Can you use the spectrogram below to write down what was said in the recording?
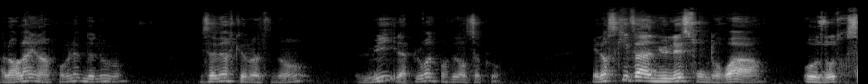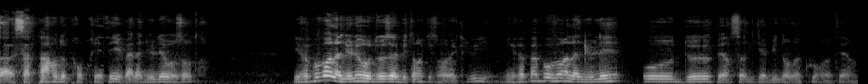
Alors là, il a un problème de nouveau. Il s'avère que maintenant, lui, il n'a plus le droit de porter dans sa cour. Et lorsqu'il va annuler son droit aux autres, sa, part de propriété, il va l'annuler aux autres, il va pouvoir l'annuler aux deux habitants qui sont avec lui, mais il ne va pas pouvoir l'annuler aux deux personnes qui habitent dans la cour interne.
